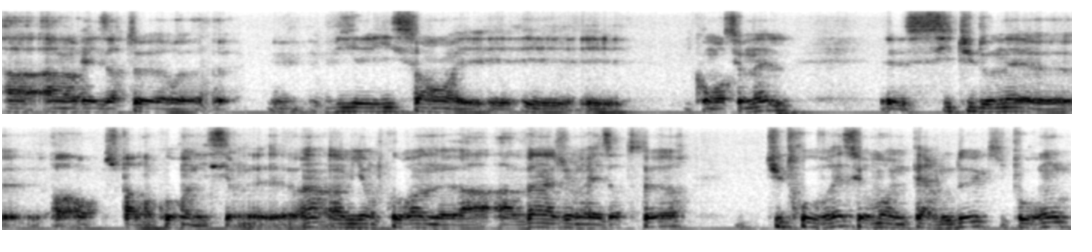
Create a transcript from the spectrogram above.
à, un réalisateur euh, vieillissant et, conventionnel, si tu donnais, euh, je parle en couronne ici, hein, un million de couronnes à, 20 jeunes réalisateurs, tu trouverais sûrement une perle ou deux qui pourront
